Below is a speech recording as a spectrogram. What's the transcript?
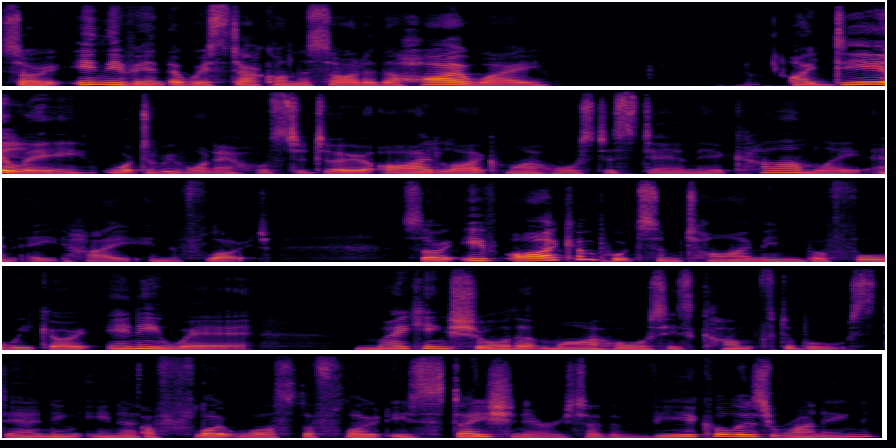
So, in the event that we're stuck on the side of the highway, ideally, what do we want our horse to do? I'd like my horse to stand there calmly and eat hay in the float. So, if I can put some time in before we go anywhere, making sure that my horse is comfortable standing in a, float whilst the float is stationary. So, the vehicle is running,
